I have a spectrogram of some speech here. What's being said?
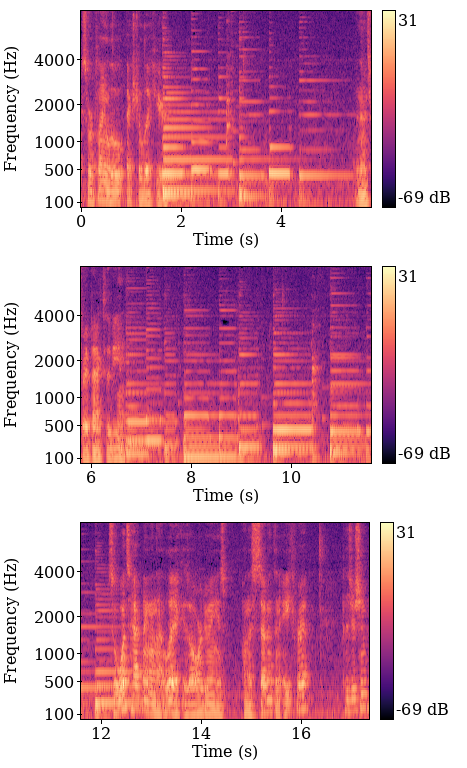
So we're playing a little extra lick here. And then it's right back to the beginning. So what's happening on that lick is all we're doing is on the 7th and 8th fret position,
